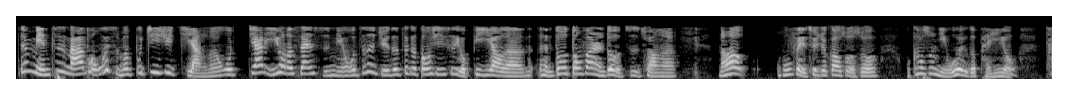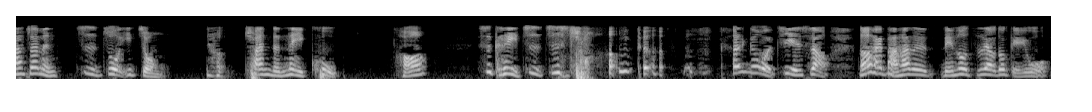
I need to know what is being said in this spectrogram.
这免治马桶为什么不继续讲呢？我家里用了三十年，我真的觉得这个东西是有必要的。很多东方人都有痔疮啊，然后胡翡翠就告诉我说：“我告诉你，我有个朋友，他专门制作一种穿的内裤，好、是可以治痔疮的。”他跟我介绍，然后还把他的联络资料都给我。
